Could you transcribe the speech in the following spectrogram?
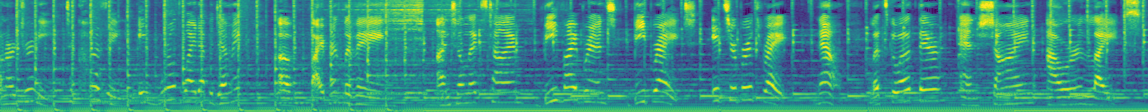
on our journey to causing a worldwide epidemic of vibrant living. Until next time, be vibrant, be bright. It's your birthright. Now, let's go out there and shine our light.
